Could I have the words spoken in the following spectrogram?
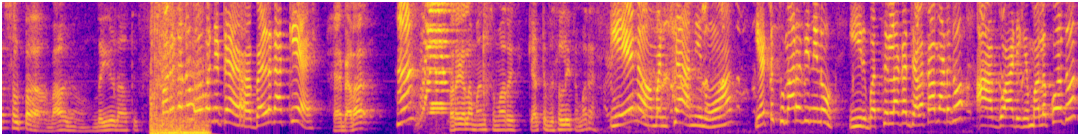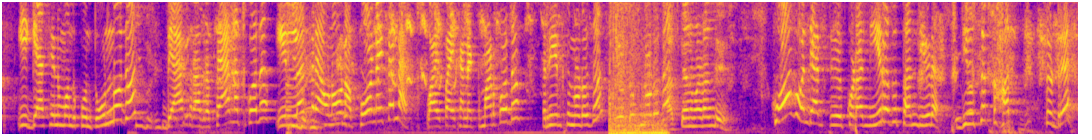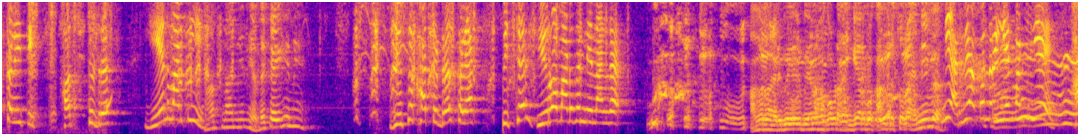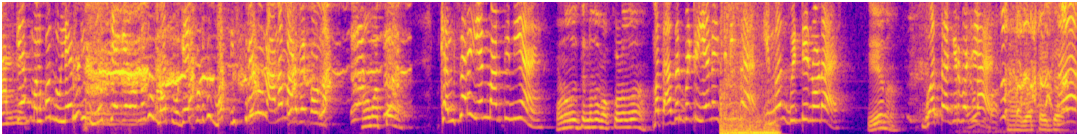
ರಾತ್ ಸ್ವಲ್ಪ ಭಾಳ ದೈಡ ಆತು ಹೊರಗದ ಹೋಗೋದಿಟ್ಟ ಬೆಳ್ಳಗಾಕಿ ಹೇ ಬೇಡ. ಹಾ? ಹೊರಗೆಲ್ಲ ಮನ್ ಸುಮಾರು ಐತಿ. ಕೆಟ್ಟ ಬಿಸಿಲೈತೆ ಮರ ಏನು ಮನುಷ್ಯ ನೀನು? ಎಷ್ಟು ಸುಮಾರದಿ ನೀನು? ಈ ಬಚ್ಚಲಾಗ ಜಳಕ ಮಾಡೋದು ಆ ಗ್ವಾಡಿಗೆ ಮಲಕೋದು ಈ ಗ್ಯಾಸಿನ ಮುಂದೆ ಕುಂತು ಉಣ್ಣೋದು ಬ್ಯಾಸರ ಆದ್ರೆ ಫ್ಯಾನ್ ಹಚ್ಕೋದು ಇಲ್ಲಂದ್ರೆ ಅವನವನ ಫೋನ್ ಐತಲ್ಲ ವೈಫೈ ಕನೆಕ್ಟ್ ಮಾಡ್ಕೋದು ರೀಲ್ಸ್ ನೋಡೋದು ಯೂಟ್ಯೂಬ್ ನೋಡೋದು. ಮತ್ತೇನ್ ಮಾಡಂದಿ? ಹೋಗಿ ಒಂದೆರಡು ಕೊಡ ನೀರದು ತಂದಿಡ ದಿವ್ಸಕ್ಕೆ ಹತ್ತು ಡ್ರೆಸ್ ಕಳೀತಿ. ಹತ್ತು ಡ್ರೆಸ್ ಏನ್ ಮಾಡ್ತಿ? ಮತ್ ನಾನು ನೀನು ಎದಕ್ಕಾಗಿನಿ ದಿವ್ಸಕ್ಕೆ ಹತ್ತು ಡ್ರೆಸ್ ಕಳಿಯಾಕ ಪಿಕ್ಚರ್ ಹೀರೋ ಮಾಡೋದಿಲ್ಲ ನೀನ್ ಹಂಗ. ಅಂದ್ರೆ ಅಡಿಗೆ ಇರ್ಬಿ ಏನೋ ಹಾಕೊಬಿಡ ಹಂಗೆ ಇರ್ಬೇಕು ಅಂದ್ರೆ ಚಲೋ. ಹೆಣ್ಣಿಂಗ ನೀ ಅರ್ವಿ ಹಾಕೊಂಡ್ರೆ ಏನ್ ಮಾಡ್ತಿ? ಹಾಸಿಗೆ ಮಲ್ಕೊಂಡ್ ಉಳ್ಳೇರ್ತಿ ಮುದ್ದಾಗೆ ಅನ್ನೋದು ಮತ್ ಒಗ್ಯಾಕ್ ಬಿಡುದು ಮತ್ ಇಸ್ತ್ರಿನೂ ನಾನ ಮಾಡ್ಬೇಕು ಅವನ್ನ ಹ್ಞೂ ಮತ್ತ? ಕೆಲ್ಸಾರ ಏನ್ ಮಾಡ್ತೀನಿ ಉಣೋದು ತಿನ್ನೋದು ಮಕ್ಕಳೋದು ಮತ್ ಅದ್ರ ಬಿಟ್ರೆ ಏನೈತಿ ಇನ್ನೊಂದ್ ಬಿಟ್ಟಿ ನೋಡ. ಏನು? ಗೊತ್ತಾಗಿರ್ಬೇಕಲ್ಲ ಹಾ ಗೊತ್ತಾಯ್ತು. ಹಾ.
